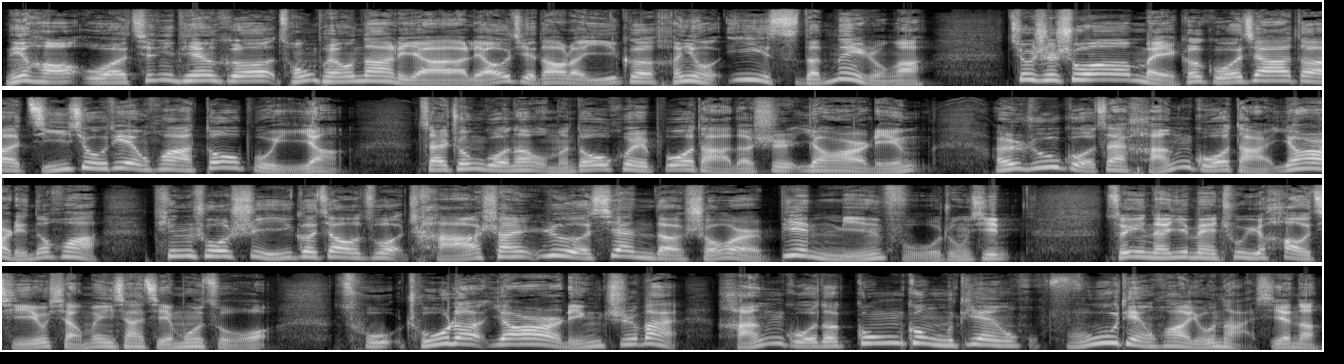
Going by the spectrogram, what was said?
您好，我前几天和从朋友那里啊了解到了一个很有意思的内容啊，就是说每个国家的急救电话都不一样。在中国呢，我们都会拨打的是幺二零，而如果在韩国打幺二零的话，听说是一个叫做茶山热线的首尔便民服务中心。所以呢，因为出于好奇，我想问一下节目组，除除了幺二零之外，韩国的公共电服务电话有哪些呢？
